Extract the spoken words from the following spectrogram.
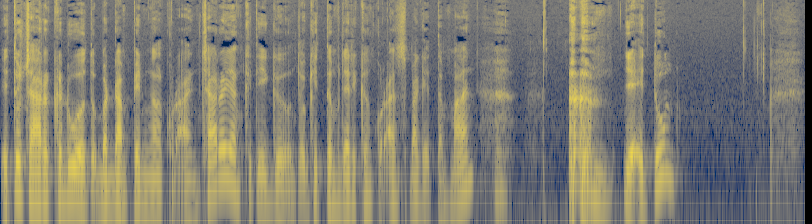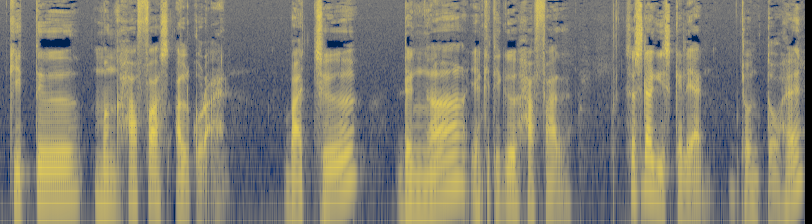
Itu cara kedua untuk berdamping dengan Al-Quran. Cara yang ketiga untuk kita menjadikan Quran sebagai teman. iaitu kita menghafaz Al-Quran. Baca, dengar, yang ketiga hafal. Sesedari sekalian. Contoh eh.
